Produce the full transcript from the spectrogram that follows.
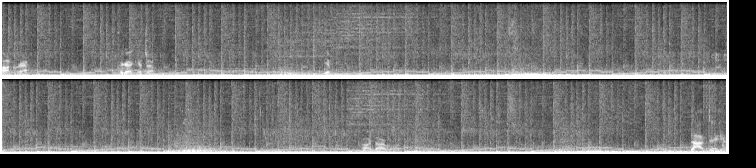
Oh crap. I gotta catch up. Ah, dang it.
